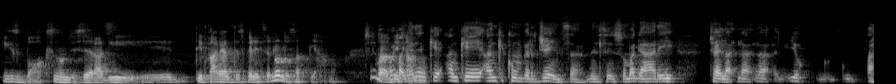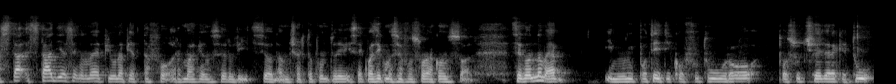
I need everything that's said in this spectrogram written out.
Xbox non deciderà di, di fare altre esperienze. Non lo sappiamo. Sì, ma Però, poi magari diciamo- anche, anche- anche convergenza, nel senso magari, cioè la- la- la- io, a Sta- Stadia secondo me è più una piattaforma che un servizio da un certo punto di vista, è quasi come se fosse una console. Secondo me in un ipotetico futuro può succedere che tu,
